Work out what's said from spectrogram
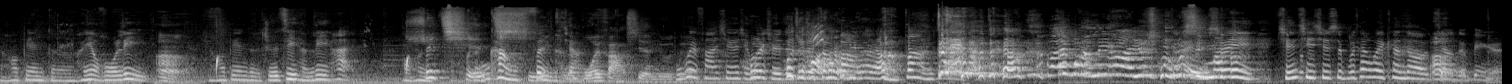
然后变得很有活力，嗯，然后变得觉得自己很厉害，所以前期可能不会发现，对不对？不会发现，而且会觉得这个状况很棒，对对啊，哎，我很厉害，有什么不行吗？所以前期其实不太会看到这样的病人，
